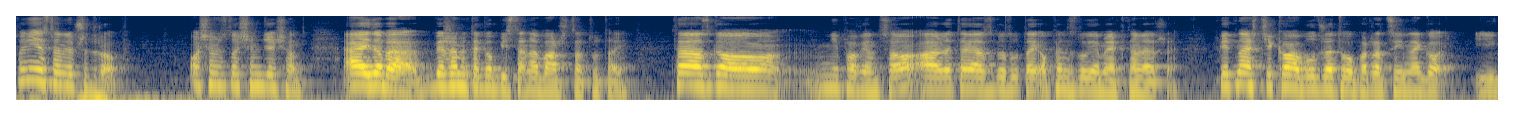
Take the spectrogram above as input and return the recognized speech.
To nie jest najlepszy drop. 880. Ej, dobra, bierzemy tego bista na warsztat tutaj. Teraz go, nie powiem co, ale teraz go tutaj opędzlujemy jak należy. 15 koła budżetu operacyjnego i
